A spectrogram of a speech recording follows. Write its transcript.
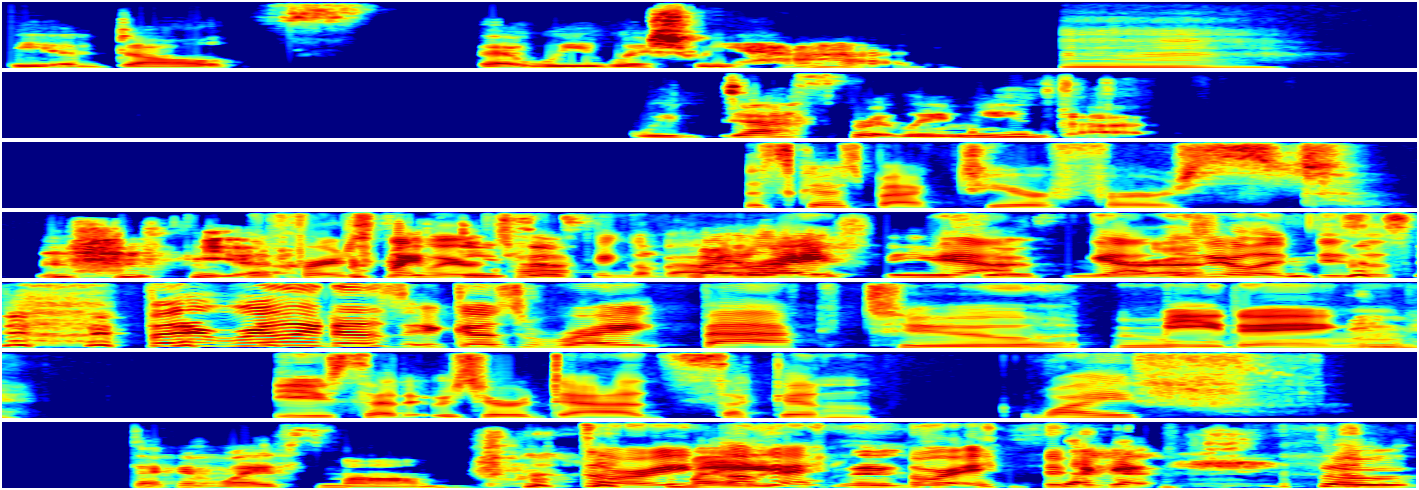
the adults that we wish we had. Mm. We desperately need that. this goes back to your first yeah. the first thing My we were thesis. talking about. My right? life thesis. Yeah, yeah, Mira. this is your life thesis. but it really does. It goes right back to meeting. You said it was your dad's second wife. Second wife's mom. Sorry. My- okay. uh, Right. Second, so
